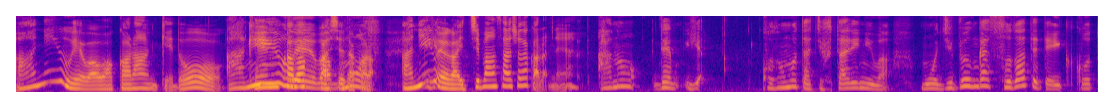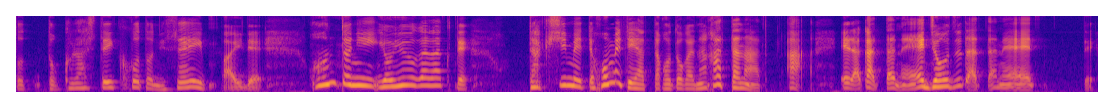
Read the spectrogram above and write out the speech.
兄上は分からんけど兄上は喧嘩ばっかしてたから。兄上が一番最初だからね。あのでもいや子供たち2人にはもう自分が育てていくことと暮らしていくことに精一杯で本当に余裕がなくて抱きしめて褒めてやったことがなかったな。あ偉かったね。上手だったね。ってた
